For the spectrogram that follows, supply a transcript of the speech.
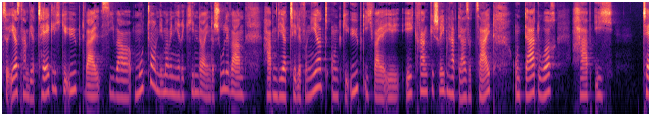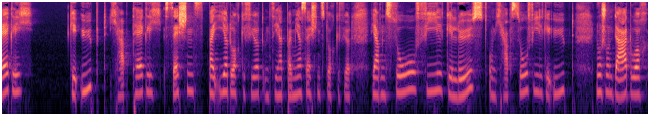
Zuerst haben wir täglich geübt, weil sie war Mutter und immer wenn ihre Kinder in der Schule waren, haben wir telefoniert und geübt. Ich war ja eh, eh krank geschrieben, hatte also Zeit und dadurch habe ich täglich geübt. Ich habe täglich Sessions bei ihr durchgeführt und sie hat bei mir Sessions durchgeführt. Wir haben so viel gelöst und ich habe so viel geübt. Nur schon dadurch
